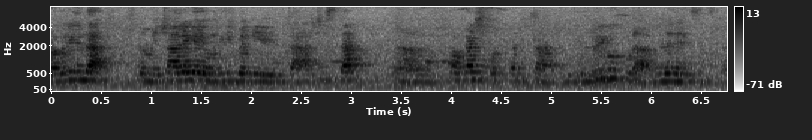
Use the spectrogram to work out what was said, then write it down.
ಅವರಿಂದ ನಮ್ಮ ಶಾಲೆಗೆ ಒದಗಿ ಬರಲಿ ಅಂತ ಆಶಿಸ್ತಾ ಅವಕಾಶ ಕೊಟ್ಟಂತ ಎಲ್ಲರಿಗೂ ಕೂಡ ಅಭಿನಂದನೆ ಸಲ್ಲಿಸ್ತಾ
